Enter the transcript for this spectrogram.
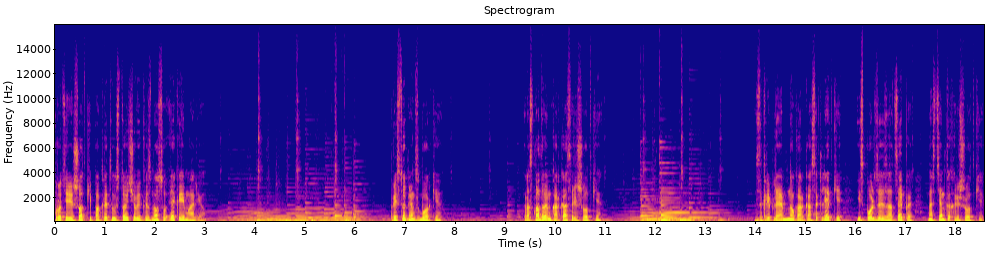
Прутья решетки покрыты устойчивой к износу эко-эмалью. Приступим к сборке. Раскладываем каркас решетки. Закрепляем дно каркаса клетки, используя зацепы на стенках решетки.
